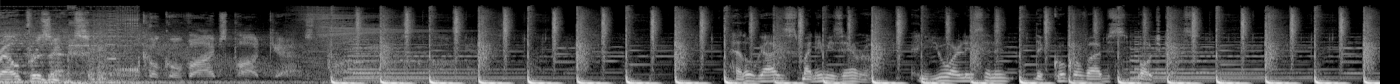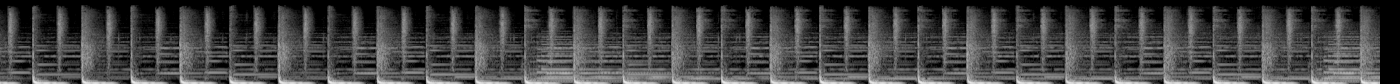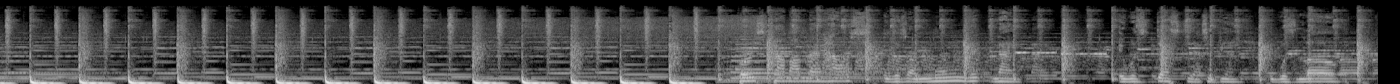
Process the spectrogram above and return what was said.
TRL presents Coco Vibes Podcast. Hello, guys. My name is Aaron, and you are listening to the Coco Vibes Podcast.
